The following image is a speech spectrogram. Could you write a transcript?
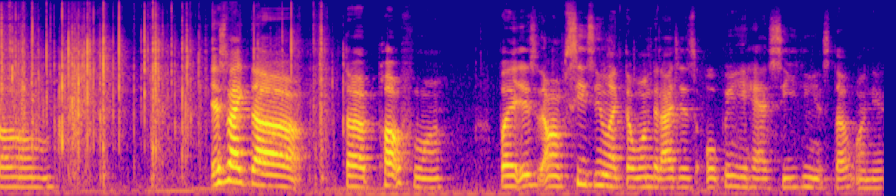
Um, it's like the, the puff one. But it's um seasoning like the one that I just opened. It has seasoning and stuff on there.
